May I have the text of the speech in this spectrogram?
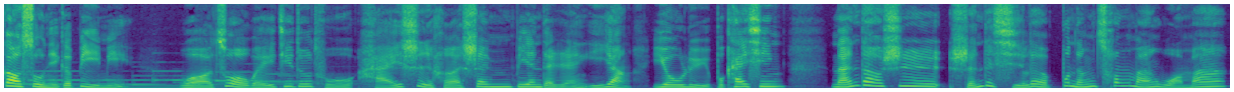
告诉你个秘密，我作为基督徒，还是和身边的人一样忧虑不开心。难道是神的喜乐不能充满我吗？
